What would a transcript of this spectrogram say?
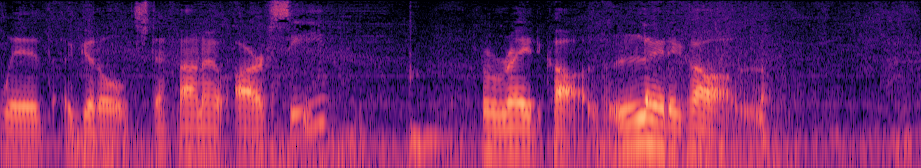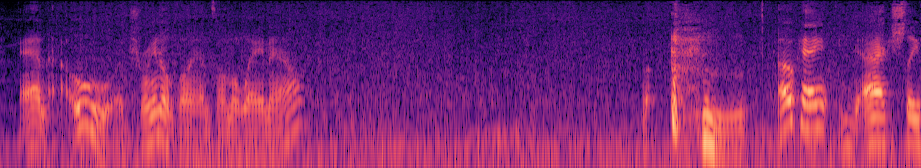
with a good old Stephano RC. Raid call, lady call. And, oh, adrenal glands on the way now. okay, actually,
